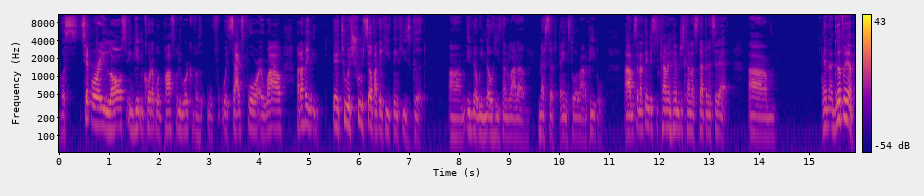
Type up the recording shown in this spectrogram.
was temporarily lost in getting caught up with possibly working for, with Saxe for a while. But I think to his true self, I think he thinks he's good. Um, even though we know he's done a lot of messed up things to a lot of people. Um, so I think this is kind of him just kind of stepping into that. Um, and uh, good for him.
